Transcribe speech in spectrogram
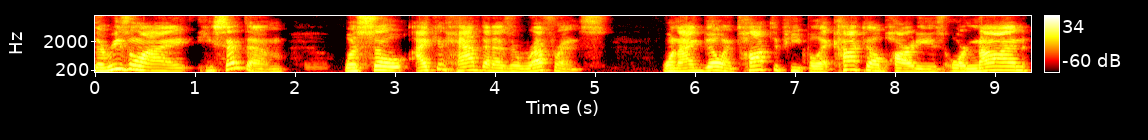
the reason why he sent them was so I could have that as a reference when I go and talk to people at cocktail parties or non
